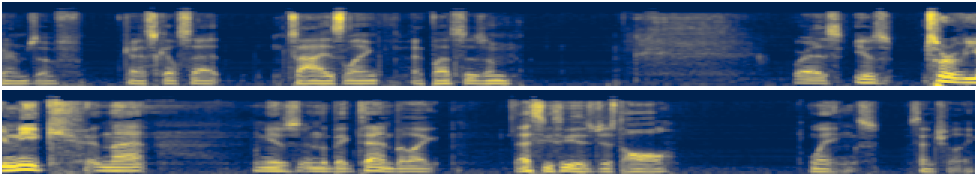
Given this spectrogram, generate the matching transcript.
terms of kind of skill set, size, length, athleticism. Whereas he was sort of unique in that when he was in the Big Ten, but like the SEC is just all wings essentially.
